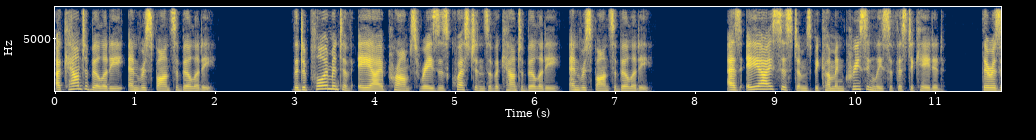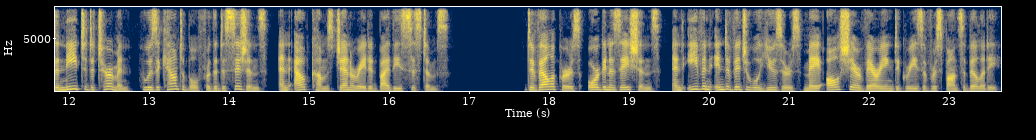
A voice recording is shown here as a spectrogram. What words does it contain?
Accountability and responsibility the deployment of AI prompts raises questions of accountability and responsibility. As AI systems become increasingly sophisticated, there is a need to determine who is accountable for the decisions and outcomes generated by these systems. Developers, organizations, and even individual users may all share varying degrees of responsibility.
